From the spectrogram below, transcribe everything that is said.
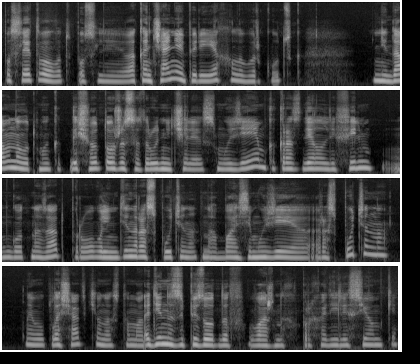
после этого, вот после окончания переехала в Иркутск. Недавно вот мы еще тоже сотрудничали с музеем, как раз делали фильм год назад про Валентина Распутина на базе музея Распутина. На его площадке у нас там один из эпизодов важных проходили съемки.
